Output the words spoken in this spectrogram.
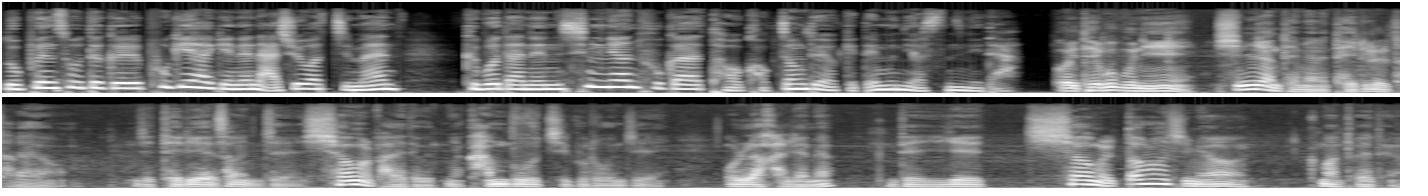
높은 소득을 포기하기는 아쉬웠지만 그보다는 10년 후가 더 걱정되었기 때문이었습니다. 거의 대부분이 10년 되면 대리를 달아요. 이제 대리에서 이제 시험을 봐야 되거든요. 간부직으로 이제 올라가려면. 근데 이게 시험을 떨어지면 그만둬야 돼요.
